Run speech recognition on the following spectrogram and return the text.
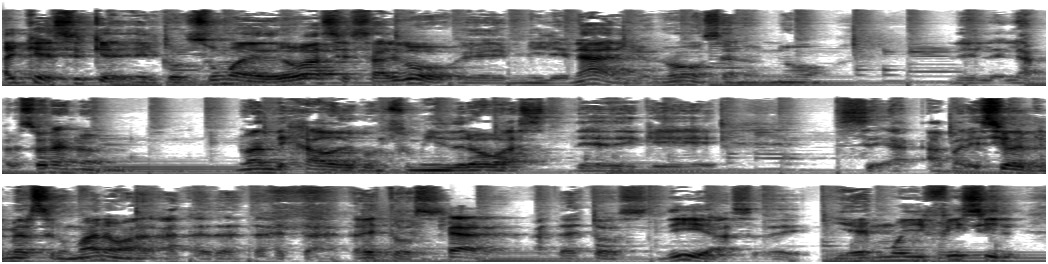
Hay que decir que el consumo de drogas es algo eh, milenario, ¿no? O sea, no, las personas no, no han dejado de consumir drogas desde que se apareció el primer ser humano hasta, estos, hasta estos días. Eh, y es muy difícil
